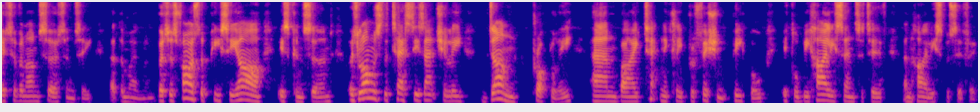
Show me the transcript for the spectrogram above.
bit of an uncertainty at the moment. But as far as the PCR is concerned, as long as the test is actually done properly and by technically proficient people, it'll be highly sensitive and highly specific.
